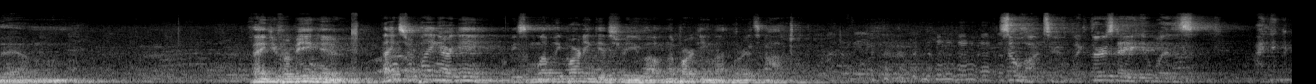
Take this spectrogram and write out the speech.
them. "Thank you for being here. Thanks for playing our game. There'll be some lovely parting gifts for you out in the parking lot where it's hot." So hot too. Like Thursday, it was I think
